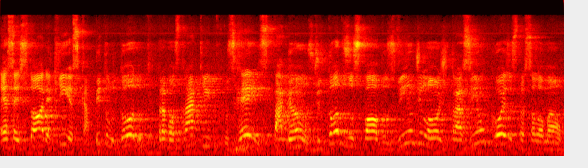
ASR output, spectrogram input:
essa história aqui, esse capítulo todo, para mostrar que os reis pagãos de todos os povos vinham de longe, traziam coisas para Salomão,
